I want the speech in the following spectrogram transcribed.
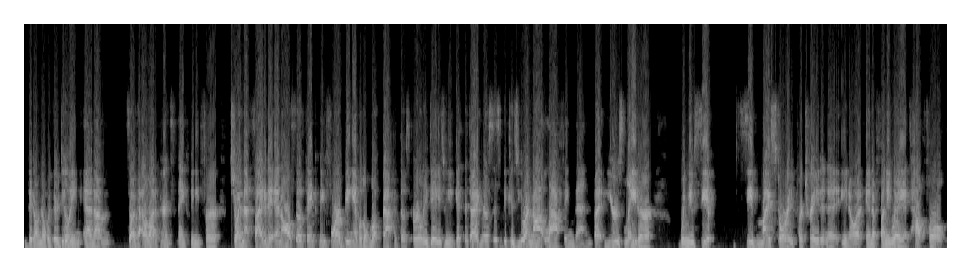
they don't know what they're doing. And um, so I've had a lot of parents thank me for showing that side of it, and also thank me for being able to look back at those early days when you get the diagnosis, because you are not laughing then, but years later, when you see it see my story portrayed in a you know in a funny way, it's helpful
